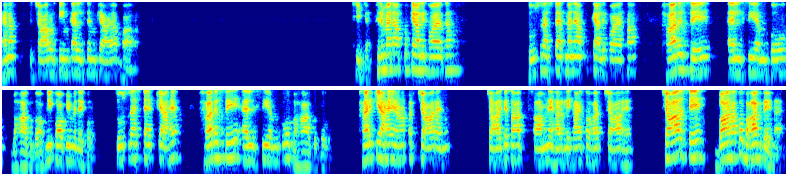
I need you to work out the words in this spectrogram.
है ना? तो चार और तीन का एलसीएम क्या आया? बारह। ठीक है, फिर मैंने आपको क्या लिखवाया था? दूसरा स्टेप मैंने आपको क्या लिखवाया था? हर से एलसीएम को भाग दो। अपनी कॉपी में देखो। दूसरा स्टेप क्या है? हर से एलसीएम को भाग दो। हर क्या है? यहाँ पर चार है ना? चार के साथ सामने हर लिखा है तो हर चार है। चार से बारह को भाग देना है।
